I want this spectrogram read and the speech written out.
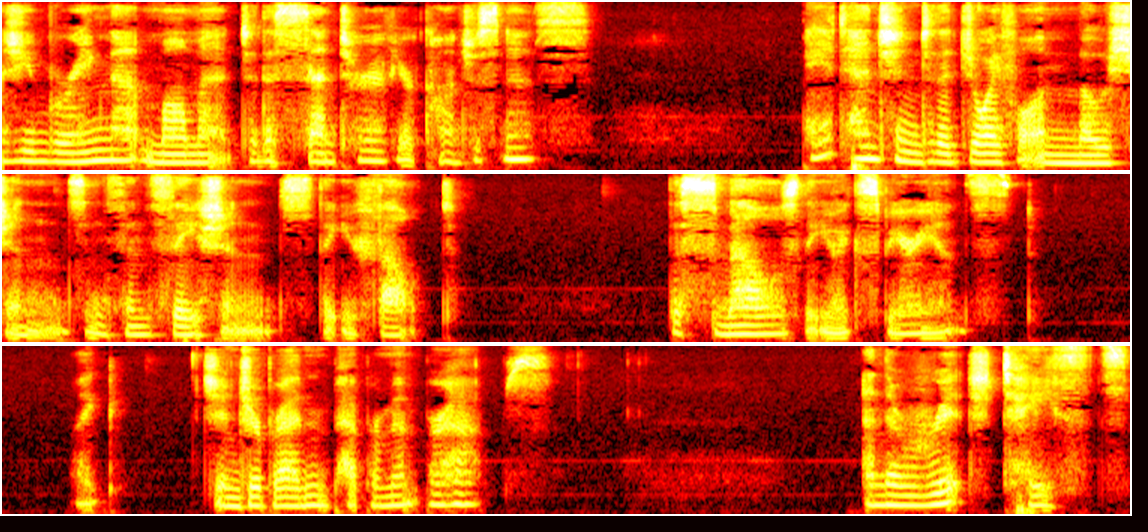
As you bring that moment to the center of your consciousness, pay attention to the joyful emotions and sensations that you felt, the smells that you experienced, like gingerbread and peppermint, perhaps, and the rich tastes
